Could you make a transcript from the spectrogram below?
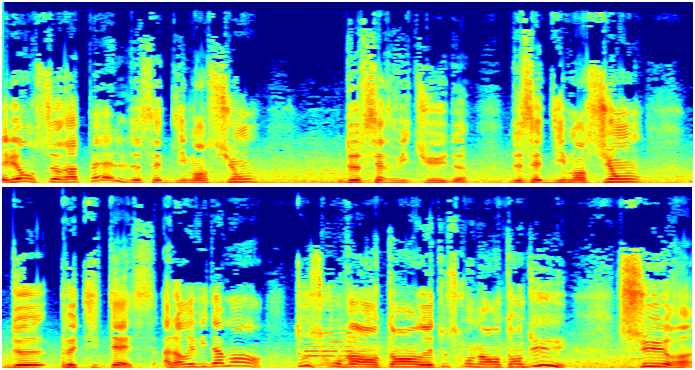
eh bien on se rappelle de cette dimension de servitude, de cette dimension de petitesse. Alors évidemment, tout ce qu'on va entendre et tout ce qu'on a entendu sur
